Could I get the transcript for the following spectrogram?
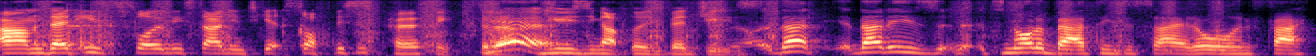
um, that is slowly starting to get soft. This is perfect for that, using up those veggies. That that is it's not a bad thing to say at all. In fact,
